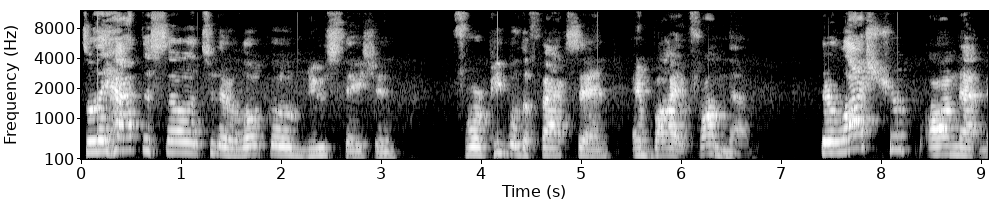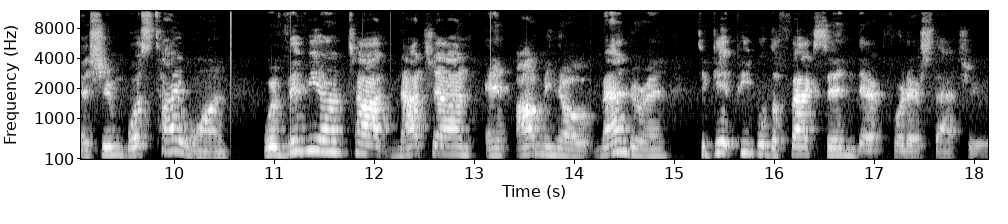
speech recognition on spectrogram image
So they have to sell it to their local news station for people to fax in and buy it from them. Their last trip on that mission was Taiwan, where Vivian taught Nachan and Amino Mandarin to get people to fax in there for their statue,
